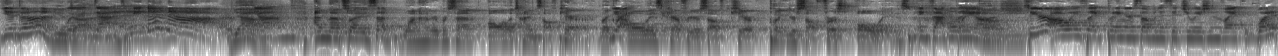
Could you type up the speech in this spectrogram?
you're done. You're We're done. done. Take a nap. Yeah. Yeah. And that's why I said 100% all the time self care. Like, Right. always care for yourself, care, put yourself first, always. Exactly. Oh my gosh. so you're always like putting yourself into situations like what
